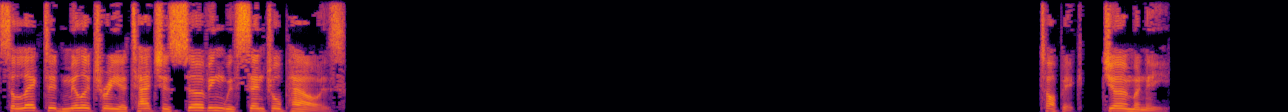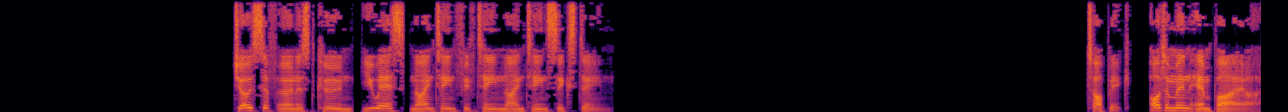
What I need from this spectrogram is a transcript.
Selected military attaches serving with Central Powers. Topic: Germany. Joseph Ernest Kuhn, U.S. 1915–1916. Ottoman Empire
